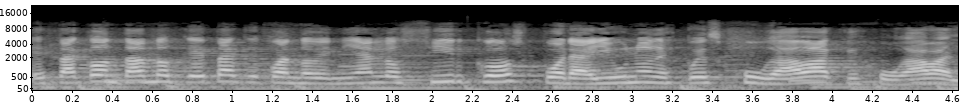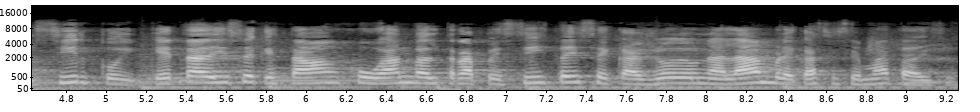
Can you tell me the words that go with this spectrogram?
Está contando Queta que cuando venían los circos, por ahí uno después jugaba que jugaba al circo. Y Queta dice que estaban jugando al trapecista y se cayó de un alambre, casi se mata, dice.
